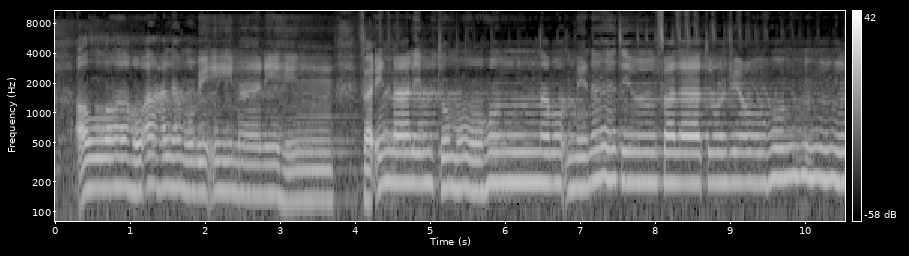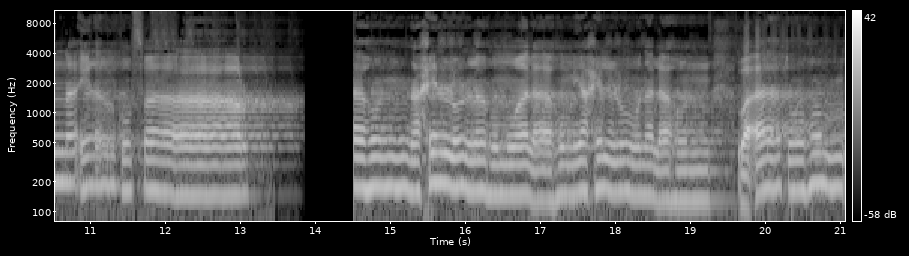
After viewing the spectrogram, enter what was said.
الله أعلم بإيمانهن فإن علمتموهن مؤمنات فلا ترجعوهن إلى الكفار. هن حل لهم ولا هم يحلون لهن. وآتوهم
